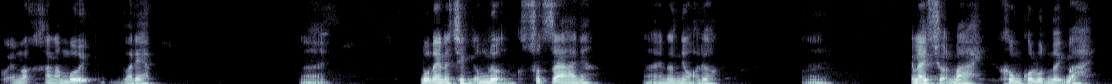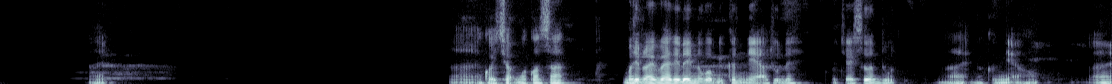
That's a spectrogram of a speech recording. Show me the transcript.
của em nó khá là mới và đẹp Đấy. lúc này là chỉnh âm lượng xuất ra nhé Đấy, lớn nhỏ được Đấy. cái này chọn bài không có nút lệnh bài Đấy. Đấy, quay chậm và quan sát mấy chiếc này về thì đây nó có bị cấn nhẹ chút đây có chảy sơn chút Đấy, nó cấn nhẹ không Đấy.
